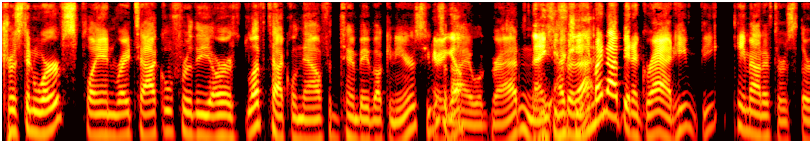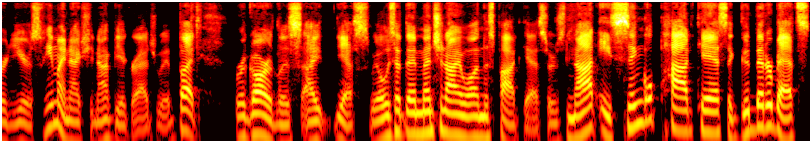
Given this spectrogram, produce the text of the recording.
Tristan Wirfs playing right tackle for the or left tackle now for the Tampa Bay Buccaneers. He was an go. Iowa grad, and Thank he, you actually. He might not be in a grad. He he came out after his third year, so he might actually not be a graduate. But regardless, I yes, we always have to mention Iowa on this podcast. There's not a single podcast at Good Better Bets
